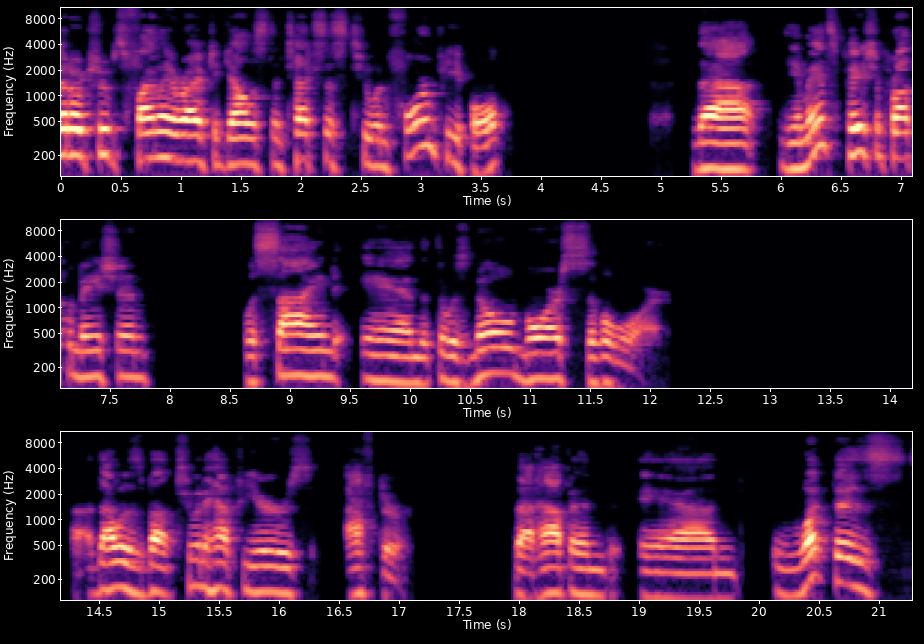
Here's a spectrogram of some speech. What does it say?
federal troops finally arrived to Galveston, Texas to inform people that the Emancipation Proclamation was signed and that there was no more Civil War. Uh, that was about two and a half years after that happened. And what does,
